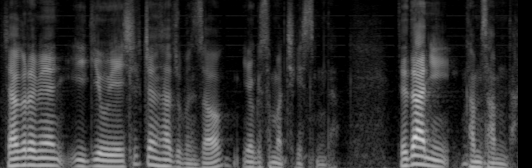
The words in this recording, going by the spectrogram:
자, 그러면 이기호의 실전 사주 분석 여기서 마치겠습니다. 대단히 감사합니다.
